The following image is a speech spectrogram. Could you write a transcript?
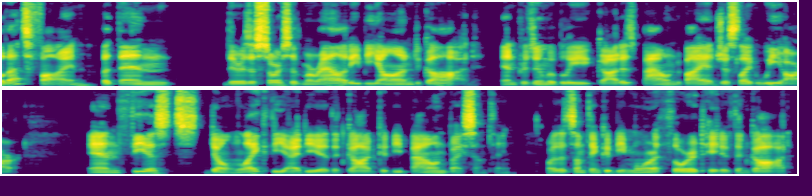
Well, that's fine, but then there is a source of morality beyond God, and presumably God is bound by it just like we are. And theists don't like the idea that God could be bound by something, or that something could be more authoritative than God.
